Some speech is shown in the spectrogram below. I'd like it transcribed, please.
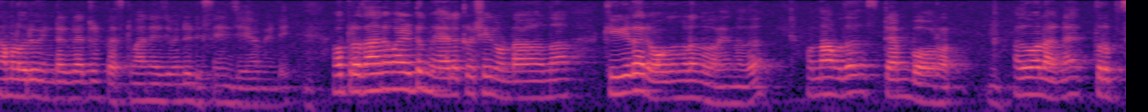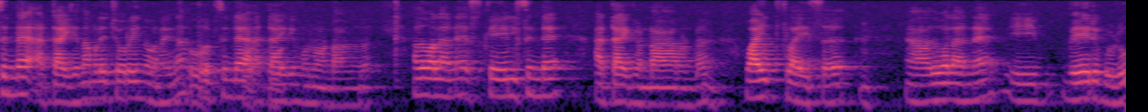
നമ്മളൊരു ഇന്റഗ്രേറ്റഡ് പെസ്റ്റ് മാനേജ്മെന്റ് ഡിസൈൻ ചെയ്യാൻ വേണ്ടി. അപ്പോൾ പ്രധാനമായിട്ടും ഏലകൃഷിയിൽ ഉണ്ടാകുന്ന കീടരോഗങ്ങൾ എന്ന് പറയുന്നത് ഒന്നാമത് സ്റ്റെം ബോറർ അതുപോലെ തന്നെ ത്രിപ്സിന്റെ അറ്റാക്ക് നമ്മൾ ഈ ചൊറി എന്ന് പറയുന്ന ത്രിപ്സിന്റെ അറ്റാക്ക് മൂലം ഉണ്ടാകുന്നത്. അതുപോലെ തന്നെ സ്കെയിൽസിന്റെ അറ്റാക്ക് ഉണ്ടാകാറുണ്ട്. വൈറ്റ് ഫ്ലൈസ് അതുപോലെ തന്നെ ഈ വേരുപുഴു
